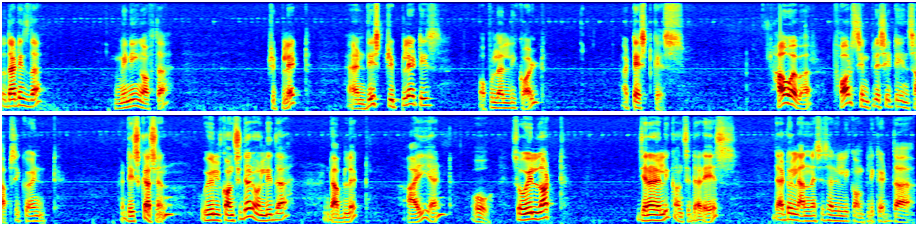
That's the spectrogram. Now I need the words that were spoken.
So, that is the meaning of the triplet and this triplet is popularly called a test case. However, for simplicity in subsequent discussion, we will consider only the doublet I and O. So, we will not generally consider S that will unnecessarily complicate the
